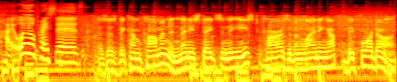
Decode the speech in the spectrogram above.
high oil prices. As has become common in many states in the East, cars have been lining up before dawn.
